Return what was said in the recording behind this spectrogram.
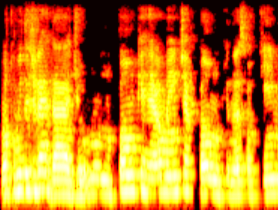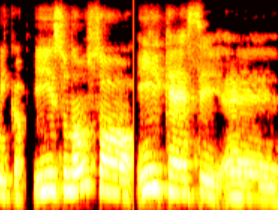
uma comida de verdade, um pão que realmente é pão, que não é só química. E isso não só enriquece é,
